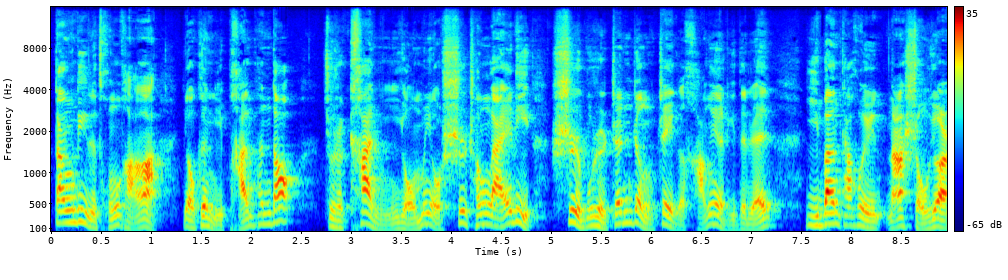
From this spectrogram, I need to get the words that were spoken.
当地的同行啊要跟你盘盘道，就是看你有没有师承来历，是不是真正这个行业里的人。一般他会拿手绢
